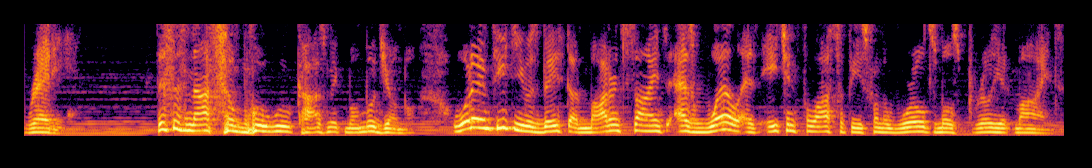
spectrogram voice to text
ready. This is not some woo-woo cosmic mumbo jumbo. What I'm teaching you is based on modern science as well as ancient philosophies from the world's most brilliant minds,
